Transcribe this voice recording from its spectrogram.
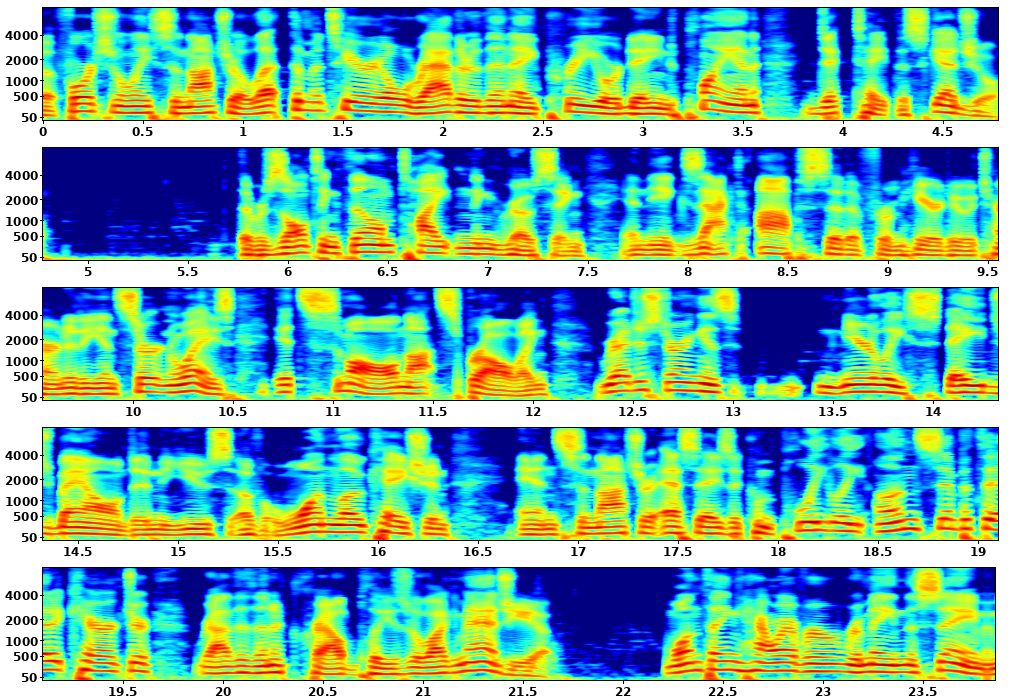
But fortunately, Sinatra let the material rather than a preordained plan dictate the schedule. The resulting film, tight and engrossing, and the exact opposite of From Here to Eternity in certain ways. It's small, not sprawling, registering is nearly stage bound in the use of one location, and Sinatra essays a completely unsympathetic character rather than a crowd pleaser like Maggio. One thing, however, remained the same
